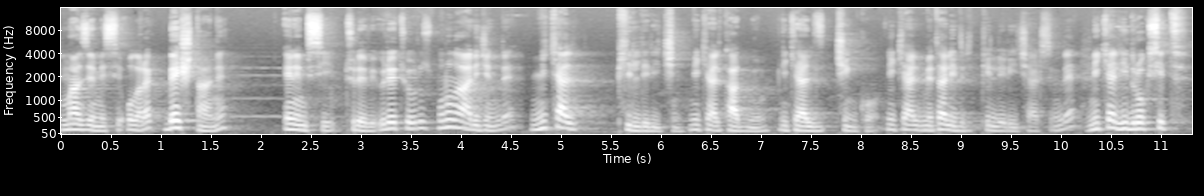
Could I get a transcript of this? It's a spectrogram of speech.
malzemesi olarak 5 tane NMC türevi üretiyoruz. Bunun haricinde nikel pilleri için nikel kadmiyum, nikel çinko, nikel metal hidrit pilleri içerisinde nikel hidroksit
